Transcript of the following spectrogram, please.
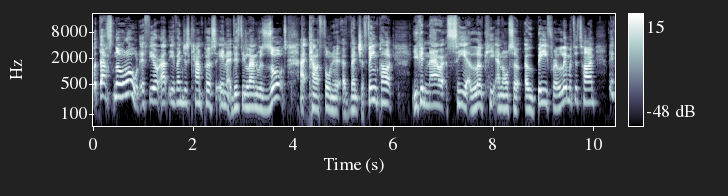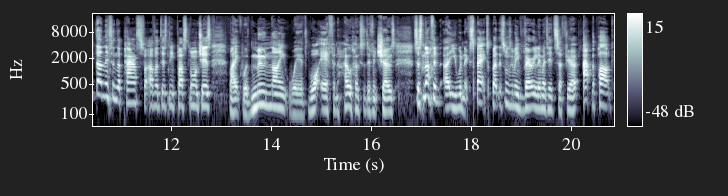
but that's not all. If you're at the Avengers campus in Disneyland Resort at California Adventure Theme Park, you can now see Loki and also OB for a limited time. They've done this in the past for other Disney Plus launches, like with Moon Knight, with What If, and a whole host of different shows. So it's nothing uh, you wouldn't expect, but this one's going to be very limited. So if you're at the park,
